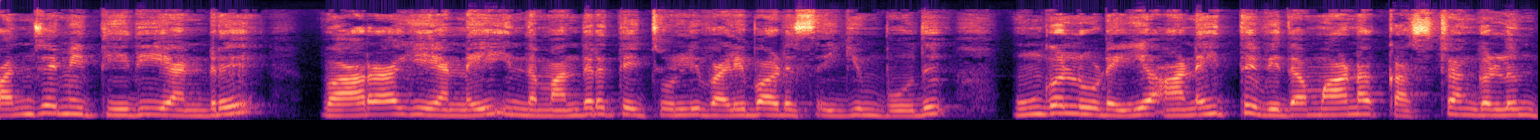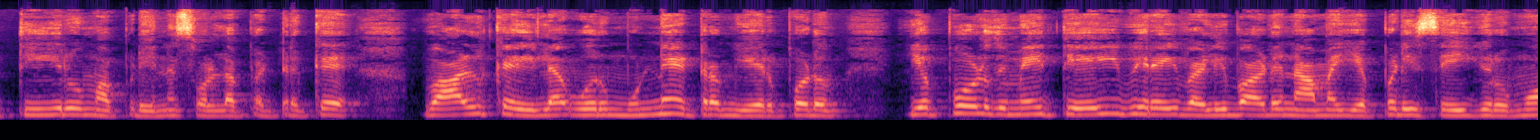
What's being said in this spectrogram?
பஞ்சமி தீதி அன்று வாராகி அன்னை இந்த மந்திரத்தை சொல்லி வழிபாடு செய்யும் போது உங்களுடைய அனைத்து விதமான கஷ்டங்களும் தீரும் அப்படின்னு சொல்லப்பட்டிருக்கு. வாழ்க்கையில ஒரு முன்னேற்றம் ஏற்படும். எப்பொழுதுமே தேய்விரை வழிபாடு நாம எப்படி செய்கிறோமோ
